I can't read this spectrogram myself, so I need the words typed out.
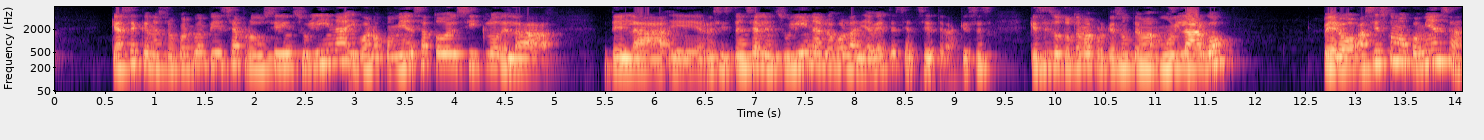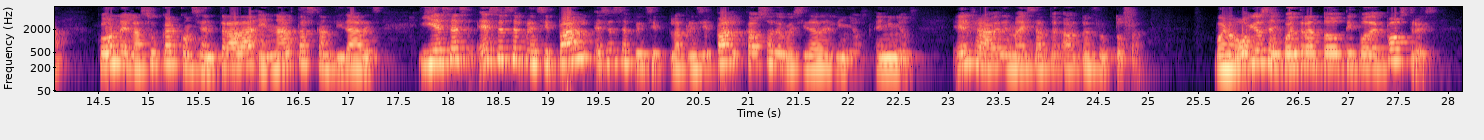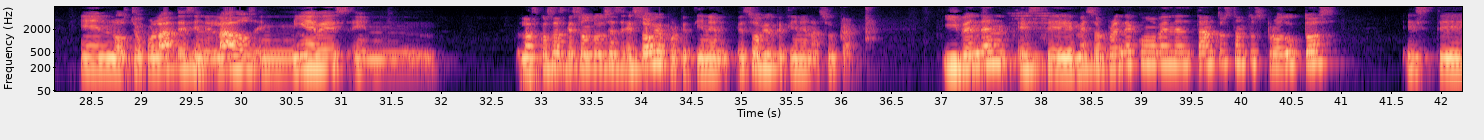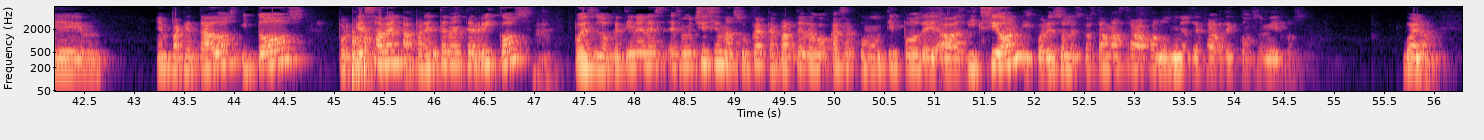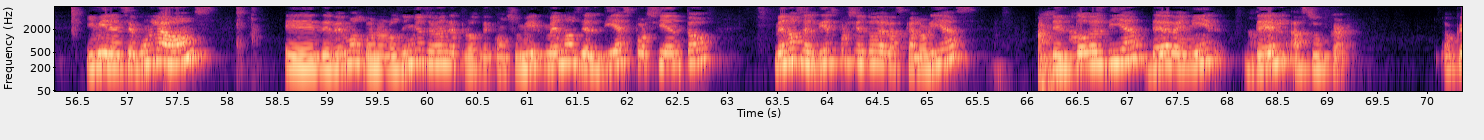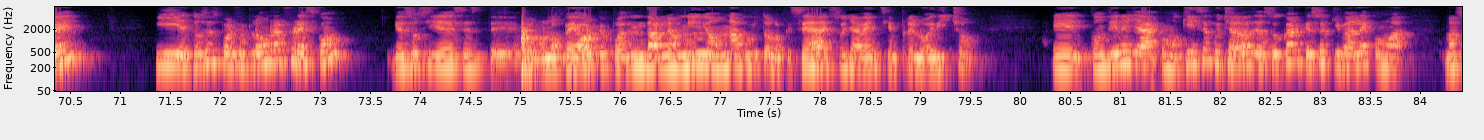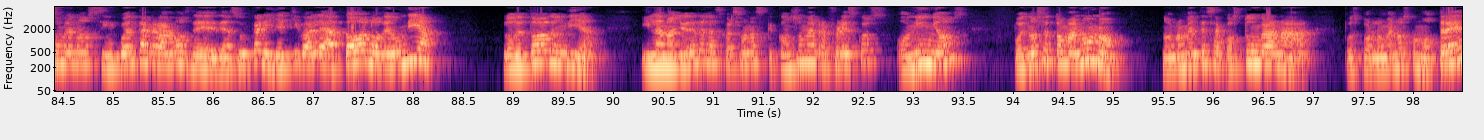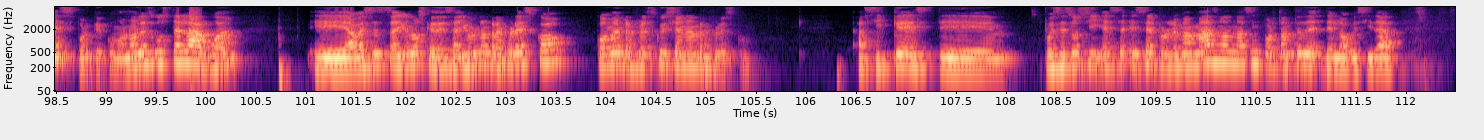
que hace que nuestro cuerpo empiece a producir insulina y bueno, comienza todo el ciclo de la, de la eh, resistencia a la insulina, luego la diabetes, etcétera, que ese es que ese es otro tema porque es un tema muy largo, pero así es como comienza, con el azúcar concentrada en altas cantidades. Y ese es, ese es el principal, ese es el la principal causa de obesidad en niños, niños, el jarabe de maíz alto, alto en fructosa. Bueno, obvio se encuentra en todo tipo de postres, en los chocolates, en helados, en nieves, en las cosas que son dulces, es obvio porque tienen, es obvio que tienen azúcar. Y venden, este, me sorprende cómo venden tantos, tantos productos, este, empaquetados y todos, porque saben aparentemente ricos, pues lo que tienen es, es muchísimo azúcar que aparte luego causa como un tipo de adicción y por eso les cuesta más trabajo a los niños dejar de consumirlos. Bueno, y miren, según la OMS, eh, debemos, bueno, los niños deben de, consumir menos del 10%, menos del 10% de las calorías del todo el día debe venir del azúcar. ¿Ok? Y entonces, por ejemplo, un refresco, eso sí es este, bueno, lo peor que pueden darle a un niño, a un adulto, lo que sea, eso ya ven, siempre lo he dicho. Eh, contiene ya como 15 cucharadas de azúcar, que eso equivale como a más o menos 50 gramos de, de azúcar y ya equivale a todo lo de un día, lo de todo de un día. Y la mayoría de las personas que consumen refrescos o niños, pues no se toman uno, Normalmente se acostumbran a, pues por lo menos como tres, porque como no les gusta el agua, eh, a veces hay unos que desayunan refresco, comen refresco y cenan refresco. Así que, este, pues eso sí, es, es el problema más, más, más importante de, la obesidad.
